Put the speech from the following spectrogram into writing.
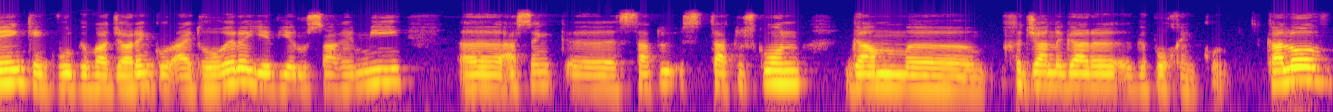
մենք ենք որ գվաճառենք որ այդ հողերը եւ Երուսաղեմի ասենք ստատուս կոն կամ խճանկարը գփոխենք կոն կալով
